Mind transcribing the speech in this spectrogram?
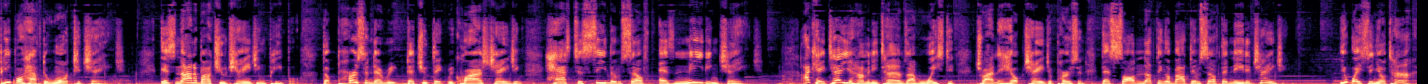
People have to want to change. It's not about you changing people. The person that re- that you think requires changing has to see themselves as needing change. I can't tell you how many times I've wasted trying to help change a person that saw nothing about themselves that needed changing. You're wasting your time.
